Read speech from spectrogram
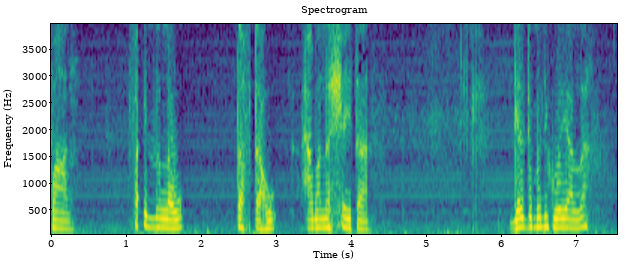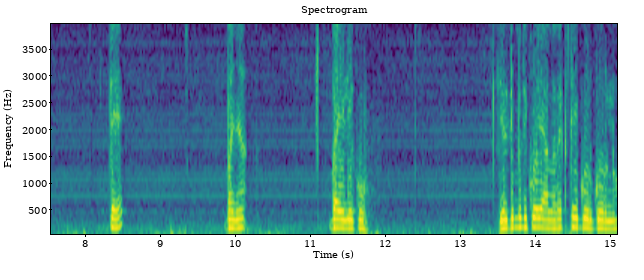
faal fa inna law taftahu xamala sheytaan del dimbandikoo yàlla te. Bañ a del dimbandikoo yàlla rek tey góorgóorlu.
